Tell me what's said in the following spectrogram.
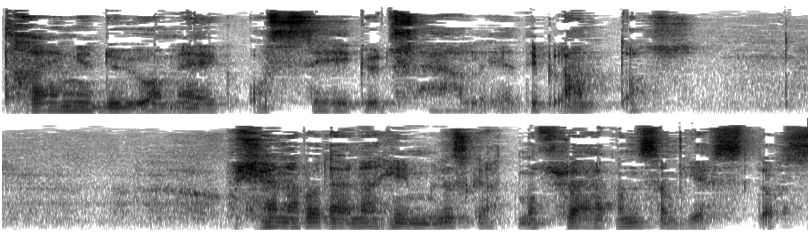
trenger du og meg å se Guds herlighet iblant oss. Og kjenne på denne himmelske atmosfæren som gjester oss.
